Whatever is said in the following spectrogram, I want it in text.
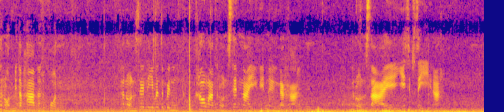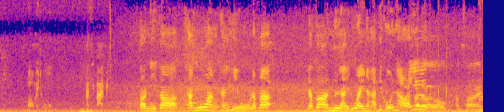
ถนนมิตรภาพนะทุกคน นนเส้นนี้มันจะเป็นเข้ามาถนนเส้นในอีกนิดนึงนะคะ ถนนสาย 24 นะ บอกไม่ถูก อธิบายไม่ถูก ตอนนี้ก็ทั้งง่วงทั้งหิวแล้วก็แล้วก็เหนื่อยด้วยนะคะ พี่คุณ how are you Hello I'm fine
